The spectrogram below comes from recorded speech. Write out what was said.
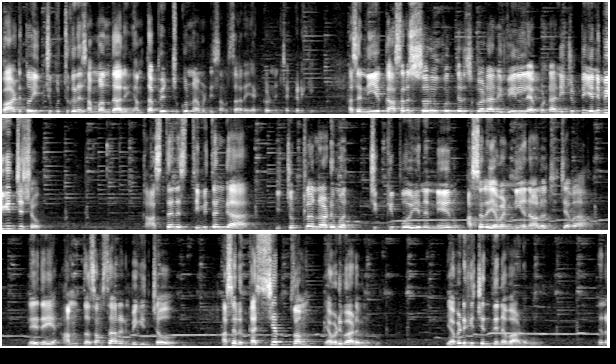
వాటితో ఇచ్చిపుచ్చుకునే సంబంధాలు ఎంత పెంచుకున్నామండి సంసారం ఎక్కడి నుంచి ఎక్కడికి అసలు నీ యొక్క అసలు స్వరూపం తెలుసుకోవడానికి వీలు లేకుండా నీ చుట్టూ ఎన్ని బిగించేశావు? కాస్తనే స్థిమితంగా ఈ చుట్ల నడుమ చిక్కిపోయిన నేను అసలు ఎవరిని అని ఆలోచించావా? లేదే అంత సంసారాన్ని బిగించావు. అసలు కశ్యత్వం ఎవడివాడవు నువ్వు? ఎవడికి చెందినవాడవు? నేను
